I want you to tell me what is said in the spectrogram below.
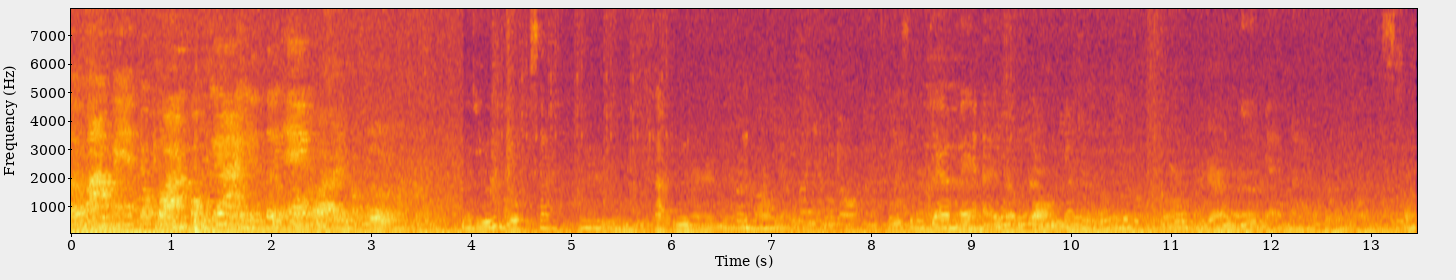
tới ba mẹ, cho quà, con gái, tới em rồi dưới dục sao? Thành tôi xin cha mẹ, hãy rộng lòng nhận gắng sống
